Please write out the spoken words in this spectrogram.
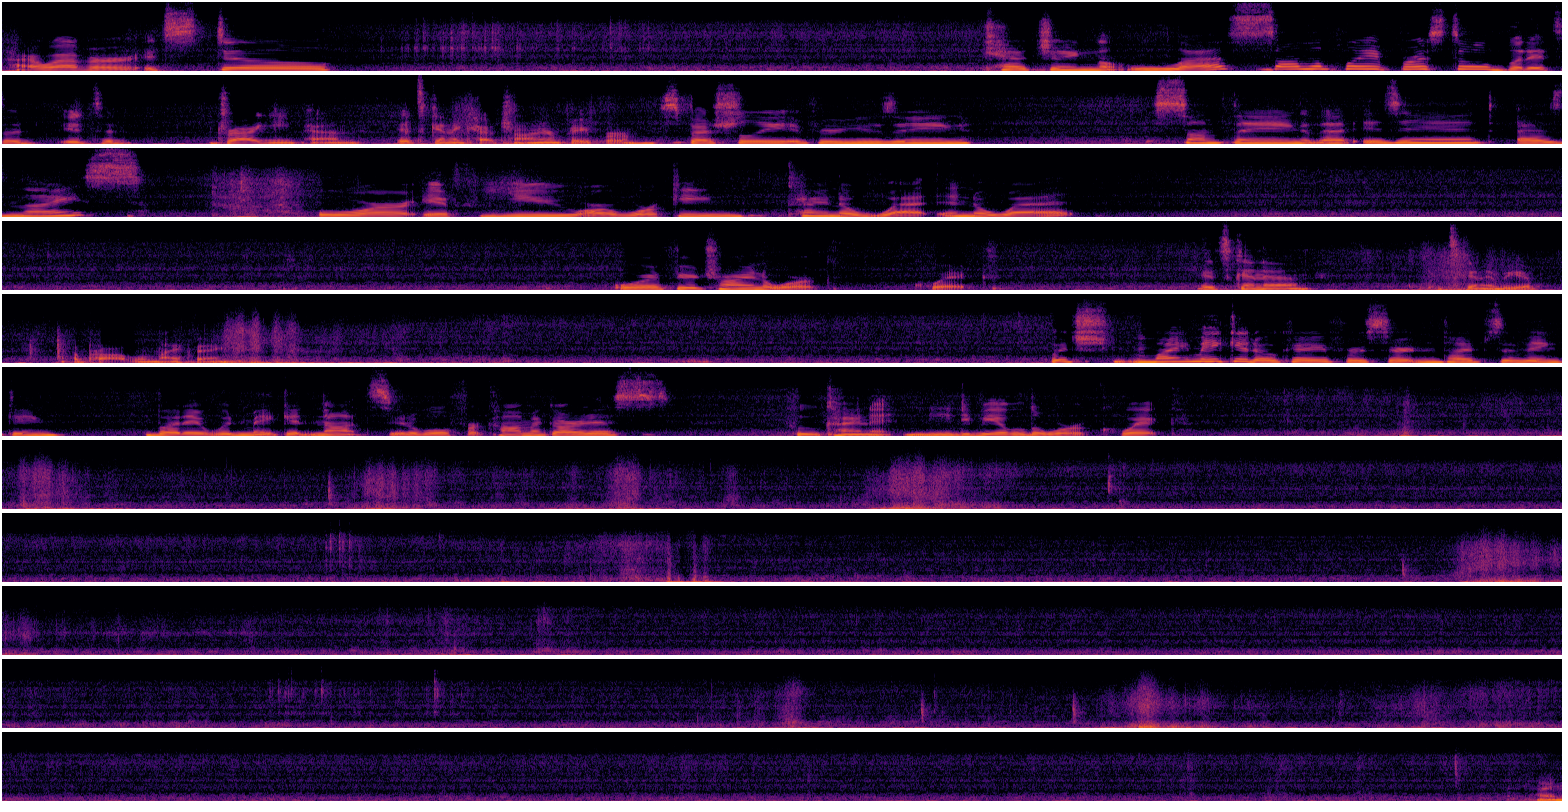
However, it's still catching less on the plate Bristol, but it's a it's a draggy pen. It's going to catch on your paper, especially if you're using something that isn't as nice or if you are working kind of wet in a wet. Or if you're trying to work quick it's gonna it's gonna be a, a problem I think. Which might make it okay for certain types of inking but it would make it not suitable for comic artists who kind of need to be able to work quick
